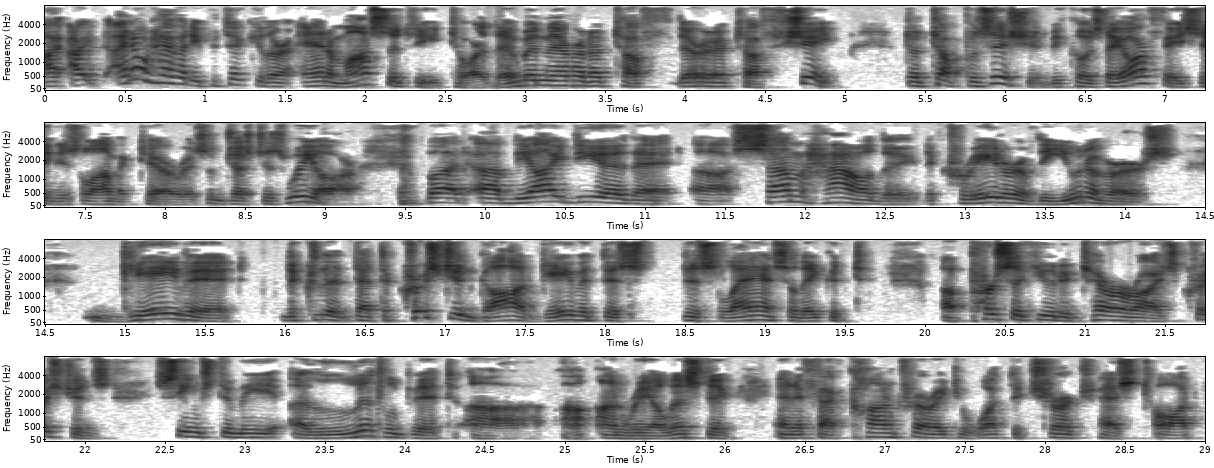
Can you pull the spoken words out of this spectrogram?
I, I, don't have any particular animosity toward them, and they're in a tough they're in a tough shape, a tough position because they are facing Islamic terrorism just as we are. But uh, the idea that uh, somehow the the creator of the universe gave it the, that the Christian God gave it this this land so they could uh, persecute and terrorize Christians seems to me a little bit uh, uh, unrealistic, and in fact contrary to what the church has taught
